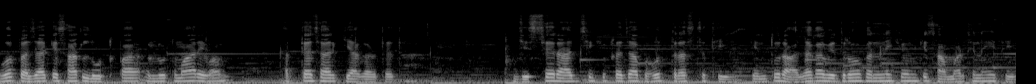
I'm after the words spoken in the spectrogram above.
वह प्रजा के साथ लूटपा, लूटमार एवं अत्याचार किया करते थे, जिससे राज्य की प्रजा बहुत त्रस्त थी, किंतु राजा का विद्रोह करने की उनकी सामर्थ्य नहीं थी।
